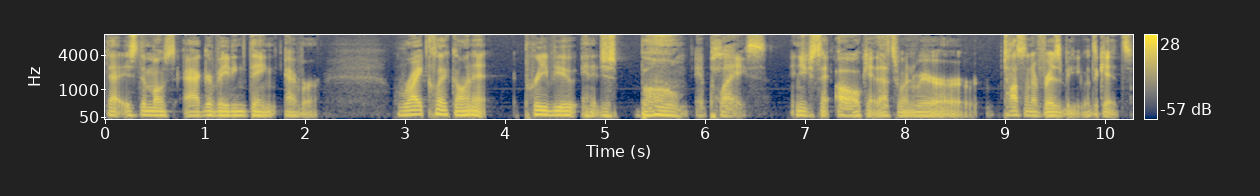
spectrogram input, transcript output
that is the most aggravating thing ever. Right click on it, preview, and it just boom, it plays. And you can say, oh, okay, that's when we are tossing a frisbee with the kids.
